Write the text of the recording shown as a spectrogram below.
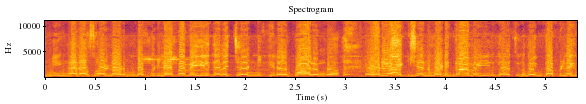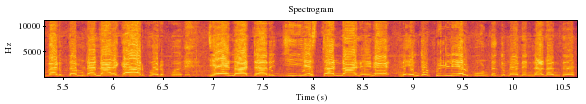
நீங்க தான் சொல்லணும். இந்த பிள்ளை இப்போ வெயிலுக்கு வச்சு நிற்கிறேன் பாருங்க. ஒரு ஆக்ஷன் மட்டும் வெயிலுக்கு வச்சுக்கணும். இந்த பிள்ளைக்கு வருத்தம்டா நாளைக்கு யார் பொறுப்பு? ஜெயநாட்டாரு ஜிஎஸ் தான் நான். என்ன- எந்த பிள்ளைகள் மூட்டுக்கு மேது நடந்து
